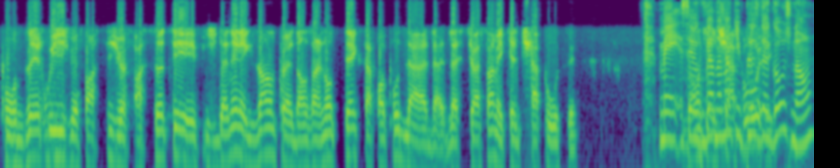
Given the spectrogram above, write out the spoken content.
pour dire oui, je vais faire ci, je vais faire ça. Tu sais, je donnais l'exemple dans un autre texte à propos de la, de la, situation avec El Chapeau. Tu sais. Mais c'est un gouvernement qui est plus de gauche, non?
